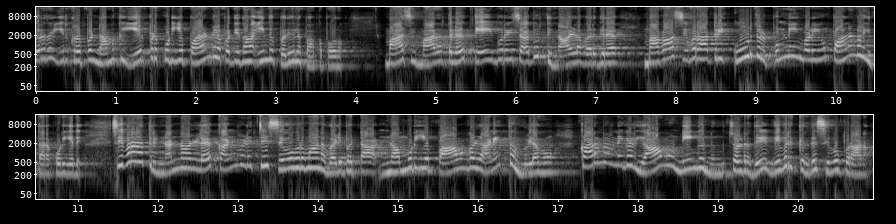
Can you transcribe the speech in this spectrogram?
விரதம் இருக்கிறப்ப நமக்கு ஏற்படக்கூடிய பலன்களை பத்தி தான் இந்த பதிவுல பார்க்க போறோம். மாசி மாதத்துல தேய்புரை சதுர்த்தி நாள்ல வருகிற மகா சிவராத்திரி கூடுதல் புண்ணியங்களையும் பலன்களையும் தரக்கூடியது. சிவராத்திரி நன்னாள்ல கண் விழித்து சிவபெருமான வழிபட்டா நம்முடைய பாவங்கள் அனைத்தும் விலகும். கர்ம வினைகள் யாவும் நீங்க சொல்றது விவரிக்கிறது சிவபுராணம்.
